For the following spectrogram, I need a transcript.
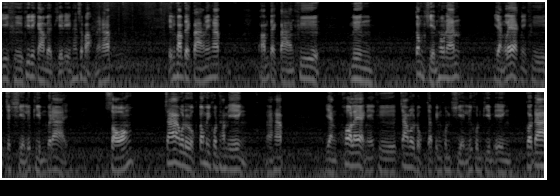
นี่คือพิธีการแบบเขียนเองทั้งฉบับนะครับ เห็นความแตกต่างไหมครับ ความแตกต่างคือ 1. ต้องเขียนเท่านั้น อย่างแรกเนี่ยคือจะเขียนหรือพิมพ์ก็ได้ 2. เจ้ามรดกต้องเป็นคนทำเองนะครับ อย่างข้อแรกเนี่ยคือเจ้ามรดกจะเป็นคนเขียนหรือคนพิมพ์เองก็ได้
